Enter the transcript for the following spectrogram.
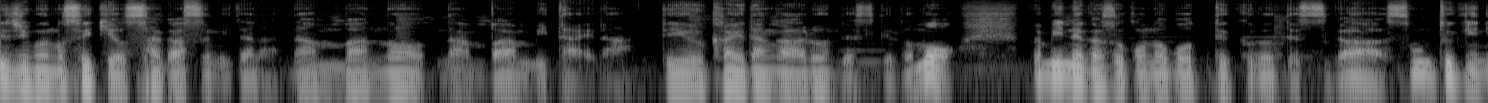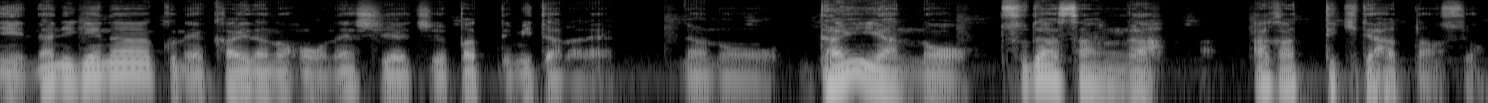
自分の席を探すみたいな、何番の何番みたいなっていう階段があるんですけども、まあ、みんながそこ登ってくるんですが、その時に何気なくね、階段の方をね、試合中パッて見たらね、あの、ダイアンの津田さんが上がってきてはったんですよ。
